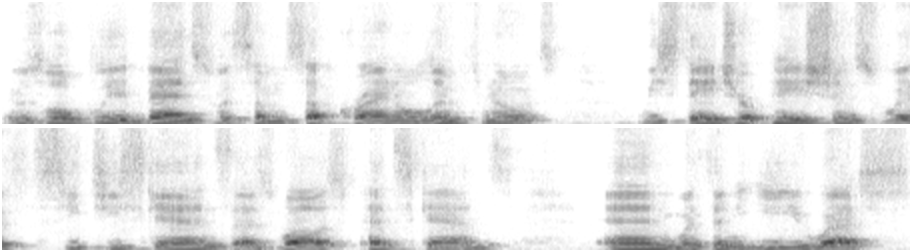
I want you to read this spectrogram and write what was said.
It was locally advanced with some subcarinal lymph nodes we stage our patients with CT scans as well as PET scans and with an EUS.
